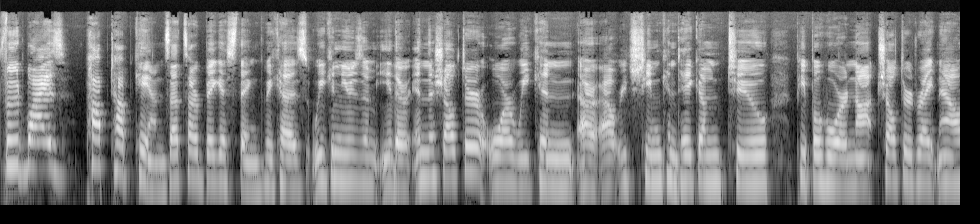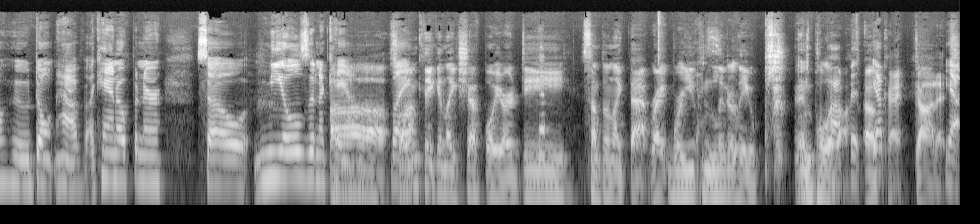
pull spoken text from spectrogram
food wise, pop top cans. That's our biggest thing because we can use them either in the shelter or we can our outreach team can take them to people who are not sheltered right now who don't have a can opener. So meals in a can. Uh, so I'm thinking like Chef Boyardee, something like that, right? Where you can literally and pull it off. it. Yep. Okay, got it. Yeah.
